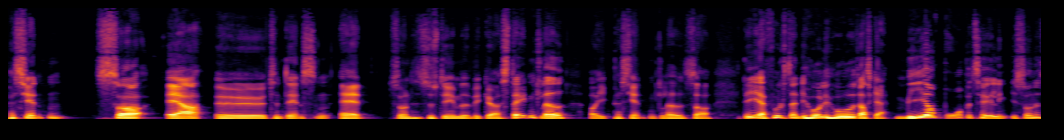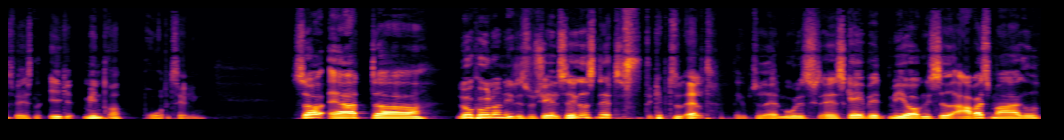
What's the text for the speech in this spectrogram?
patienten, så er øh, tendensen, at sundhedssystemet vil gøre staten glad, og ikke patienten glad. Så det er fuldstændig hul i hovedet. Der skal mere brugerbetaling i sundhedsvæsenet, ikke mindre brugerbetaling. Så er der luk hullerne i det sociale sikkerhedsnet. Det kan betyde alt. Det kan betyde alt muligt. Øh, Skabe et mere organiseret arbejdsmarked. Det,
